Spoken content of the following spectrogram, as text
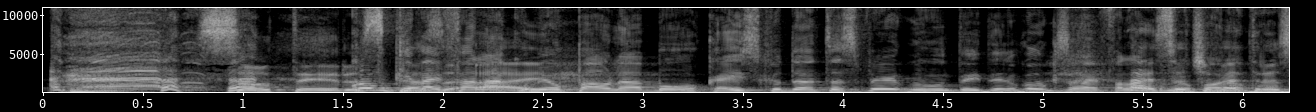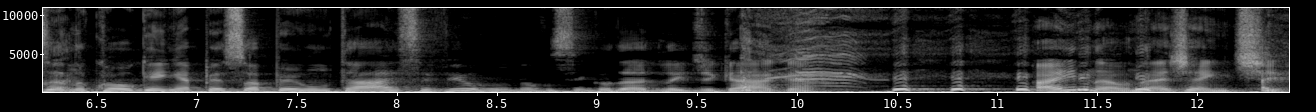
Solteiros Como que casa... vai falar Ai. com meu pau na boca? É isso que o Dantas pergunta, entendeu? Como que você vai falar é, com meu pau na boca? Se eu estiver transando com alguém e a pessoa perguntar, ah, você viu o novo single da Lady Gaga? Aí não, né, gente?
